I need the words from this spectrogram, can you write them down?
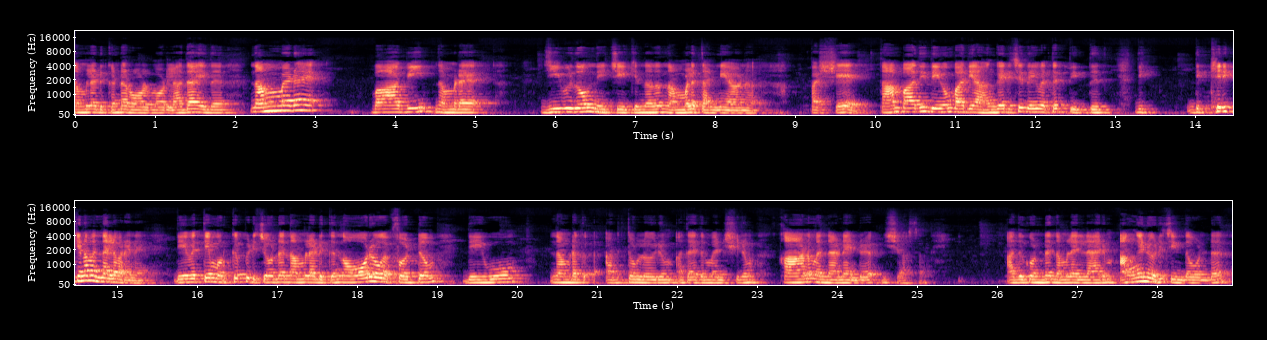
നമ്മൾ എടുക്കേണ്ട റോൾ മോഡൽ അതായത് നമ്മുടെ ഭാവി നമ്മുടെ ജീവിതവും നിശ്ചയിക്കുന്നത് നമ്മൾ തന്നെയാണ്. പക്ഷേ താൻ പാതി ദൈവം പാതി അഹങ്കരിച്ച് ദൈവത്തെ ധിഖരിക്കണം എന്നല്ല പറയണേ ദൈവത്തെ മുറുക്കെ പിടിച്ചുകൊണ്ട് നമ്മൾ എടുക്കുന്ന ഓരോ എഫേർട്ടും ദൈവവും നമ്മുടെ അടുത്തുള്ളവരും അതായത് മനുഷ്യരും കാണുമെന്നാണ് എന്റെ വിശ്വാസം. അതുകൊണ്ട് നമ്മളെല്ലാവരും അങ്ങനെ ഒരു ചിന്ത കൊണ്ട്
